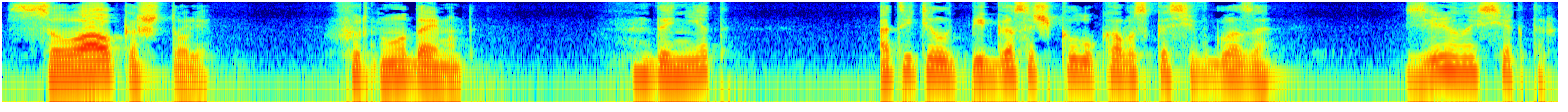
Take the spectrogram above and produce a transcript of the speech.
«Свалка, что ли?» — фыркнула Даймонд. «Да нет», — ответила Пегасочка, лукаво скосив глаза. «Зеленый сектор».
